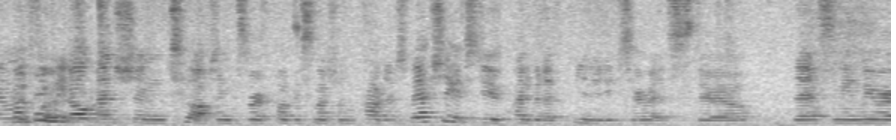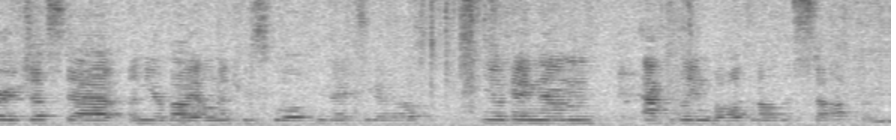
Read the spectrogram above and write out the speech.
And one thing we don't mention too often because we're focused so much on projects, we actually get to do quite a bit of community service through this. I mean, we were just at a nearby elementary school a few nights ago, you know, getting them actively involved in all this stuff. And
